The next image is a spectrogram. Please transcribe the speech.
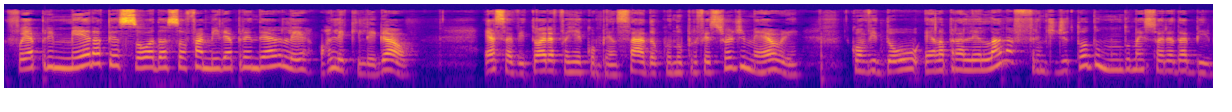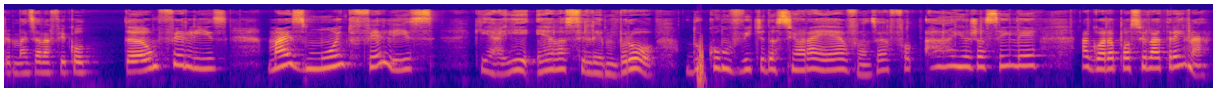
Foi a primeira pessoa da sua família a aprender a ler. Olha que legal! Essa vitória foi recompensada quando o professor de Mary convidou ela para ler lá na frente de todo mundo uma história da Bíblia, mas ela ficou tão feliz, mas muito feliz, que aí ela se lembrou do convite da senhora Evans. Ela falou: "Ah, eu já sei ler, agora posso ir lá treinar".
